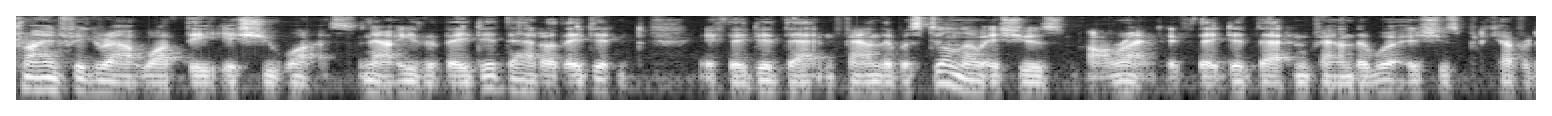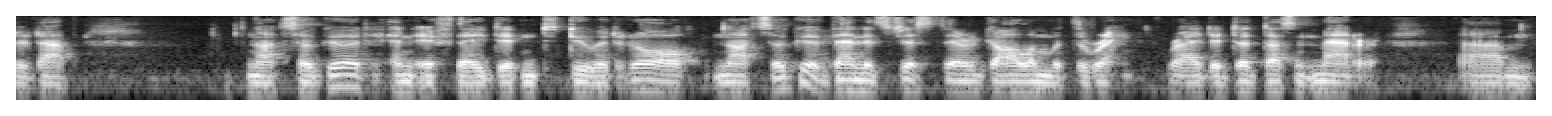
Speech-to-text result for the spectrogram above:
try and figure out what the issue was. Now, either they did that or they didn't. If they did that and found there were still no issues, all right. If they did that and found there were issues but covered it up, not so good. And if they didn't do it at all, not so good. Then it's just their Gollum with the ring, right? It, it doesn't matter um,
